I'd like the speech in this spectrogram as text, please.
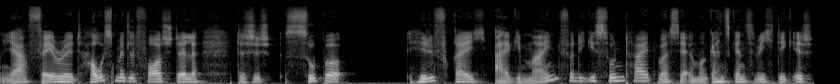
ja, Favorite Hausmittel vorstellen. Das ist super hilfreich allgemein für die Gesundheit, was ja immer ganz, ganz wichtig ist.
